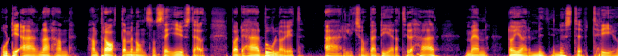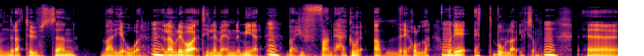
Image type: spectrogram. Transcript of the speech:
Och det är när han, han pratar med någon som säger just det här, att bara det här bolaget är liksom värderat till det här, men de gör minus typ 300 000 varje år. Mm. Eller om det var till och med ännu mer. Mm. Bara hur fan, det här kommer ju aldrig hålla. Mm. Och det är ett bolag liksom. Eh,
